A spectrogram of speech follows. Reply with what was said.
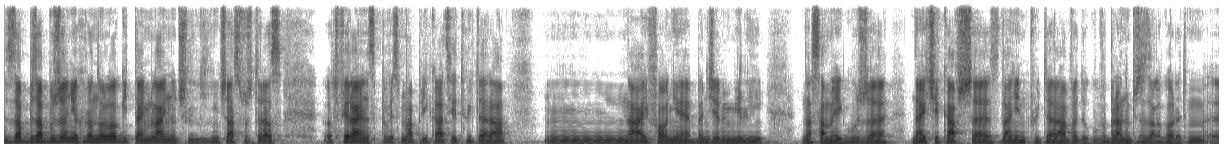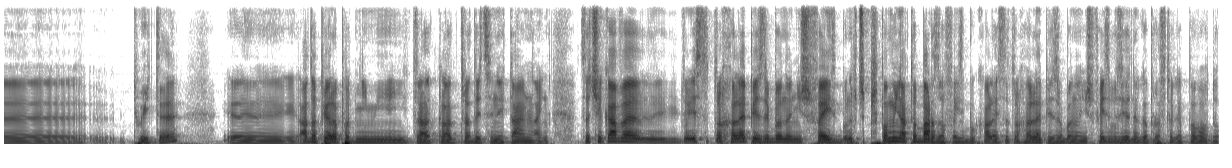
zab- zaburzenie chronologii timeline'u, czyli linii czasu, że teraz otwierając powiedzmy aplikację Twittera mm, na iPhone'ie będziemy mieli na samej górze najciekawsze zdaniem Twittera według wybrany przez algorytm e, tweety, e, a dopiero pod nimi tra- kla- tradycyjny timeline. Co ciekawe, y, jest to trochę lepiej zrobione niż Facebook. Znaczy, przypomina to bardzo Facebook, ale jest to trochę lepiej zrobione niż Facebook z jednego prostego powodu.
